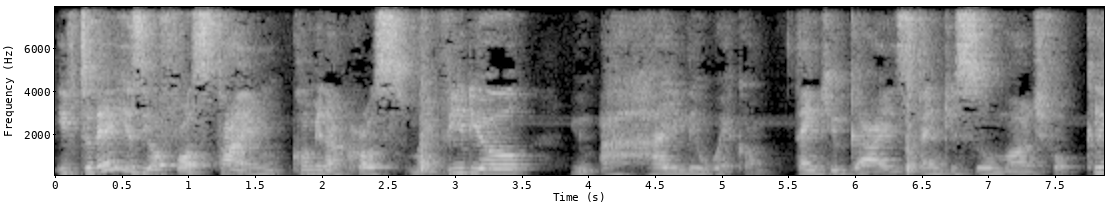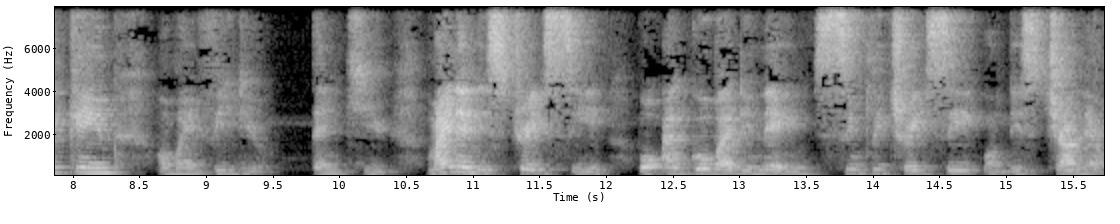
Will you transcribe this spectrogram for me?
If today is your first time coming across my video, you are highly welcome. Thank you guys. Thank you so much for clicking on my video. Thank you. My name is Tracy, but I go by the name Simply Tracy on this channel.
